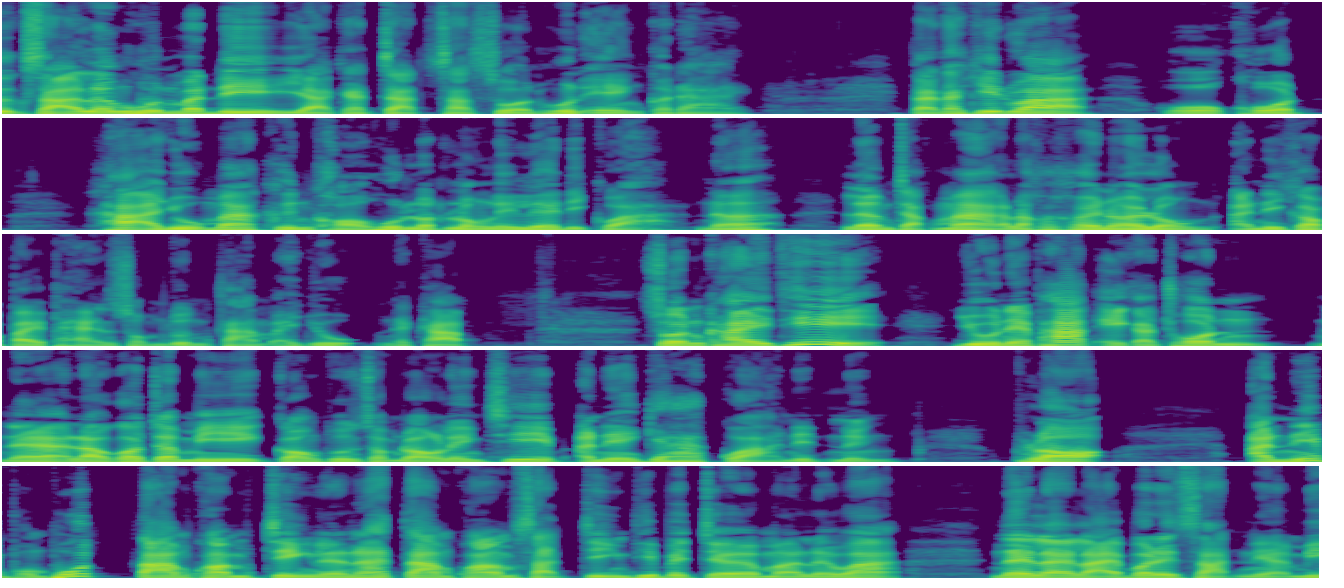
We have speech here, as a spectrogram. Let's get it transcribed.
ศึกษาเรื่องหุ้นมาดี อยากจะจัดสัดส่วนหุ้นเองก็ได้ แต่ถ้าคิดว่าโหโค้ดถ้าอายุมากขึ้นขอหุ้นลดลงเรื่อยๆ ดีกว่านะเริ่มจากมากแล้วค่อยๆน้อยลง อันนี้ก็ไปแผนสมดุลตามอายุนะครับ ส่วนใครที่อยู่ในภาคเอกชนนะเราก็จะมีกองทุนสำรองเลี้ยงชีพ อันนี้ยากกว่านิดนึง เพราะอันนี้ผมพูดตามความจริงเลยนะ ตามความสัตย์จริงที่ไปเจอมาเลยว่า ในหลาย ๆ บริษัทเนี่ยมี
